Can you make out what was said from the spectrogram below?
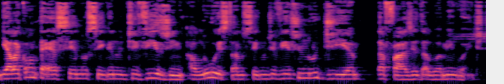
e ela acontece no signo de Virgem. A lua está no signo de Virgem no dia da fase da lua minguante.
